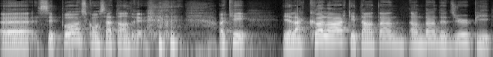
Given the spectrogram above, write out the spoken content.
Euh, c'est pas ce qu'on s'attendrait. ok, il y a la colère qui est en, dedans de Dieu, puis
